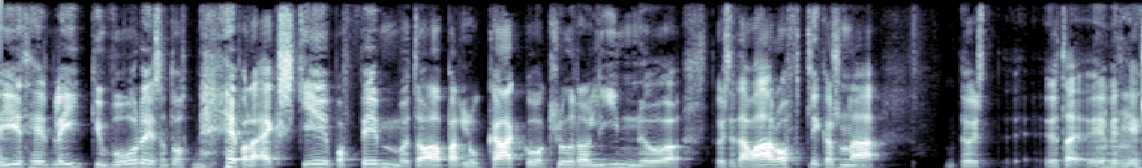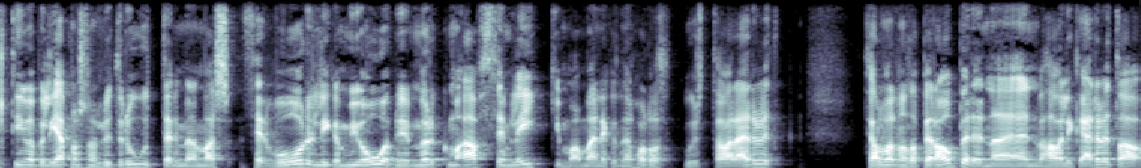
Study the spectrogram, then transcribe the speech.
í þeim leikjum voru þess að dótt með bara XG upp á 5 og þetta var bara Lukaku að klúra á línu og þú veist, þetta var oft líka svona þú veist, þetta, ég veit Mhm. ekki tímabil jafna svona hlutur út en maður, þeir voru líka mjög óefnir mörgum af þeim leikjum og maður einhvern veginn þú veist, það var erfitt þjálfarinn átt að bera ábyrðina en það var líka erfitt að,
